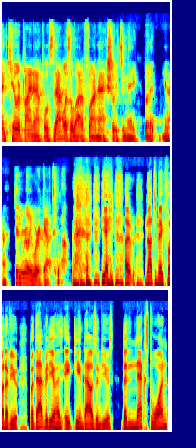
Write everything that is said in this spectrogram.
And killer pineapples. That was a lot of fun actually to make, but you know, didn't really work out too well. yeah, uh, not to make fun of you, but that video has 18,000 views. The next one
